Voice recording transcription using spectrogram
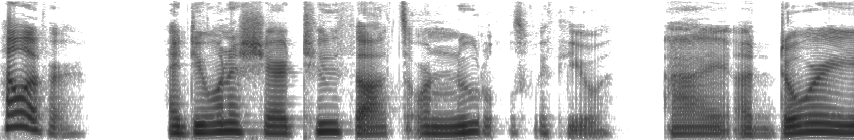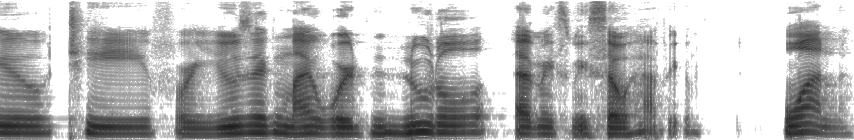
However, I do want to share two thoughts or noodles with you I adore you, T, for using my word noodle. That makes me so happy. One,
